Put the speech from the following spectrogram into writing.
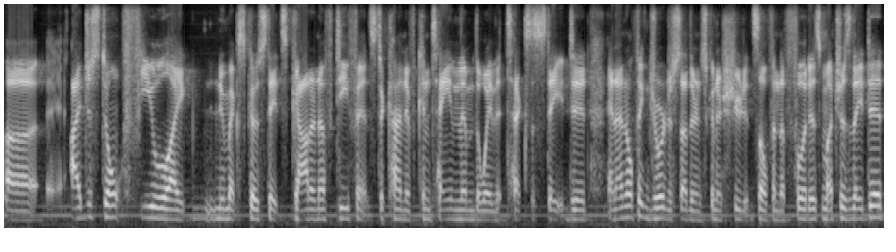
Uh, I just don't feel like New Mexico State's got enough defense to kind of contain them the way that Texas State did, and I don't think Georgia Southern's going to shoot itself in the foot as much as they did.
